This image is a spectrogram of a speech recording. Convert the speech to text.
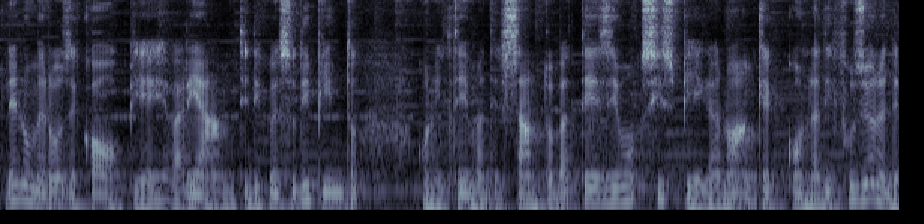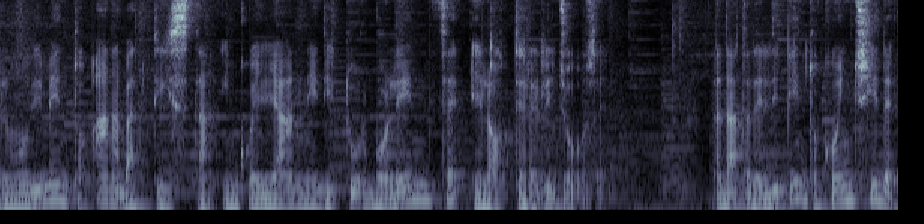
Le numerose copie e varianti di questo dipinto con il tema del santo battesimo si spiegano anche con la diffusione del movimento anabattista in quegli anni di turbolenze e lotte religiose. La data del dipinto coincide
